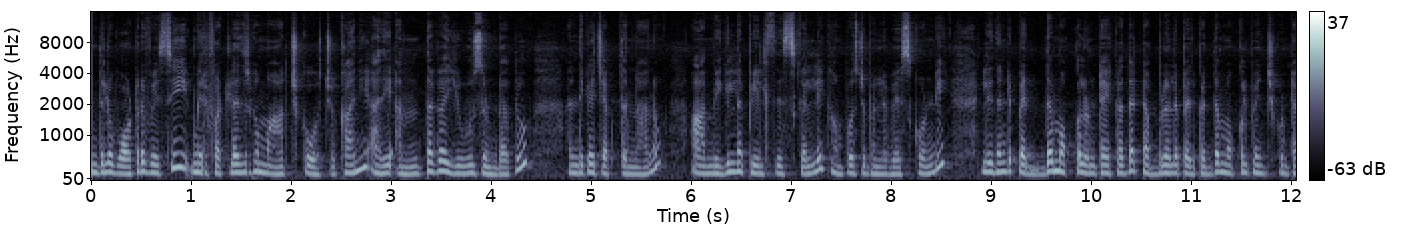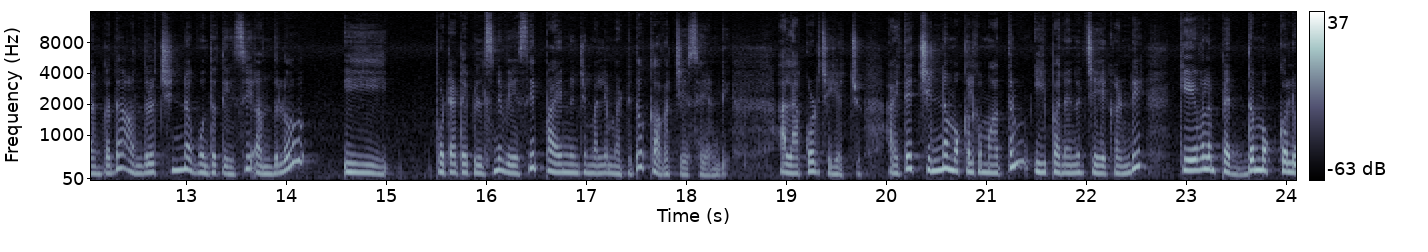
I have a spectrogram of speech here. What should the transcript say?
ఇందులో వాటర్ వేసి మీరు ఫర్టిలైజర్గా మార్చుకోవచ్చు కానీ అది అంతగా యూజ్ ఉండదు. అందుకే చెప్తున్నాను ఆ మిగిలిన పీల్స్ తీసుకెళ్ళి కంపోస్ట్ బిన్లో వేసుకోండి. లేదంటే పెద్ద మొక్కలు ఉంటాయి కదా టబ్బులలో పెద్ద పెద్ద మొక్కలు పెంచుకుంటాం కదా అందులో చిన్న గుంత తీసి అందులో ఈ పొటాటో పిల్స్ని వేసి పైనుంచి మళ్ళీ మట్టితో కవర్ చేసేయండి. అలా కూడా చేయొచ్చు. అయితే చిన్న మొక్కలకు మాత్రం ఈ పని అనేది చేయకండి. కేవలం పెద్ద మొక్కలు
